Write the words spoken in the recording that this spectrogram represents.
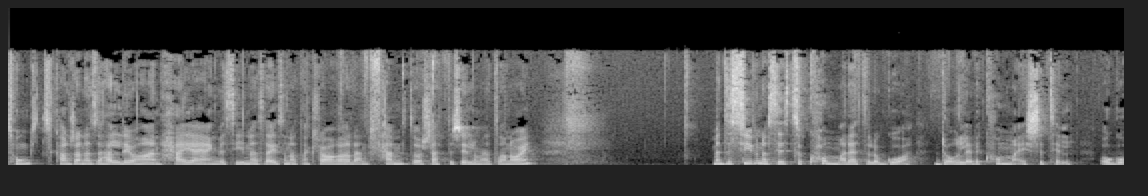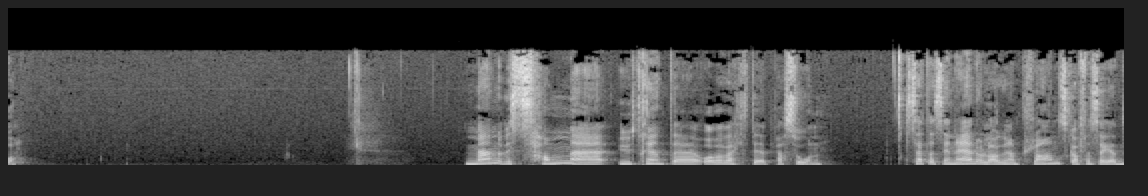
tungt. Kanskje han er så heldig å ha en heiagjeng ved siden av seg, sånn at han klarer den femte og sjette kilometeren òg. Men til syvende og sist så kommer det til å gå dårlig. Det kommer ikke til å gå. Men hvis samme utrente, overvektige person setter seg ned og lager en plan, skaffer seg et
